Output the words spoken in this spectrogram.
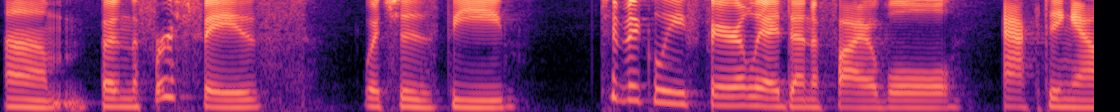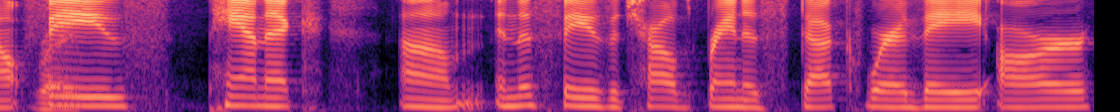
But in the first phase, which is the typically fairly identifiable acting out Right. phase, panic, um, in this phase, the child's brain is stuck where they are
